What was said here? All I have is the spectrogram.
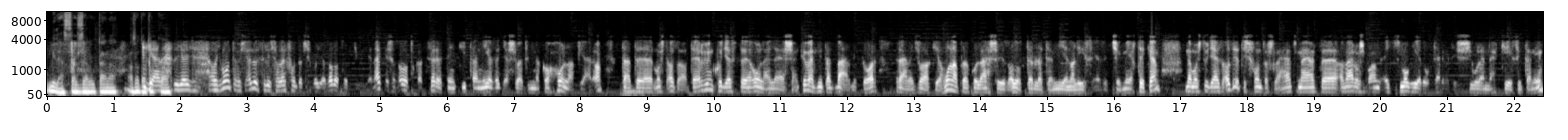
mi lesz ezzel utána az adatokkal? Igen, ugye, ahogy mondtam, és először is a legfontosabb, hogy az adatok gyűjjenek, és az adatokat szeretnénk kitenni az Egyesületünknek a honlapjára. Tehát most az a tervünk, hogy ezt online lehessen követni, tehát bármikor rámegy valaki a honlapra, akkor lássa, hogy az adott területen milyen a légszennyezettség mértéke. De most ugye ez azért is fontos lehet, mert a városban egy smogriadó tervet is jó lenne készíteni,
